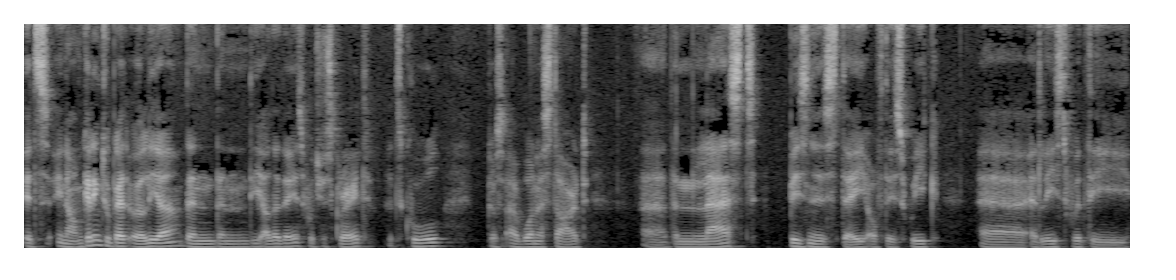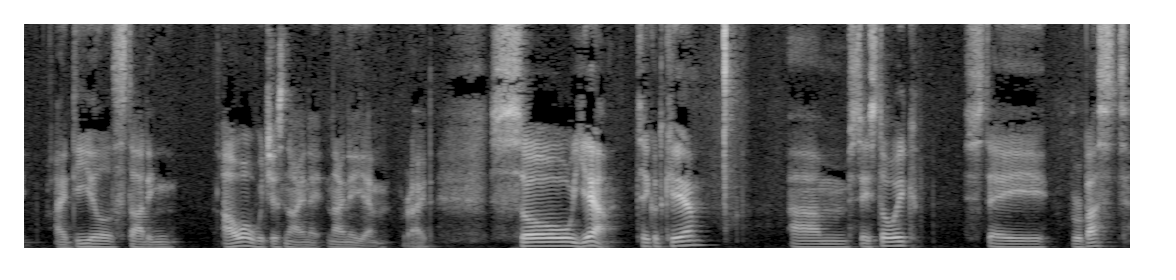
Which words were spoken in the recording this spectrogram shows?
it's you know I'm getting to bed earlier than than the other days, which is great. It's cool because I want to start uh, the last business day of this week, uh, at least with the ideal starting hour, which is 9, 9 a.m., right? So, yeah, take good care, um, stay stoic, stay robust,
